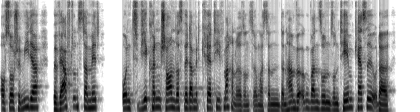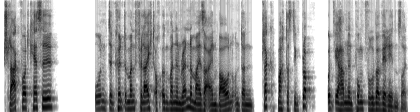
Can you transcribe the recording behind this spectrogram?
auf Social Media. Bewerft uns damit und wir können schauen, was wir damit kreativ machen oder sonst irgendwas. Dann, dann haben wir irgendwann so einen so Themenkessel oder Schlagwortkessel und dann könnte man vielleicht auch irgendwann einen Randomizer einbauen und dann, klack, macht das Ding plopp und wir haben einen Punkt, worüber wir reden sollen.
